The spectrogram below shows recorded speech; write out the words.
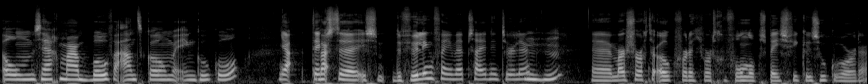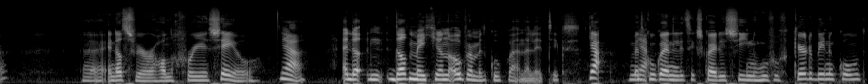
om zeg maar bovenaan te komen in Google. Ja, teksten is de vulling van je website natuurlijk. Mm maar zorg er ook voor dat je wordt gevonden op specifieke zoekwoorden. En dat is weer handig voor je SEO. Ja, en dat, dat meet je dan ook weer met Google Analytics. Ja, met Google Analytics kan je dus zien hoeveel verkeer er binnenkomt.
